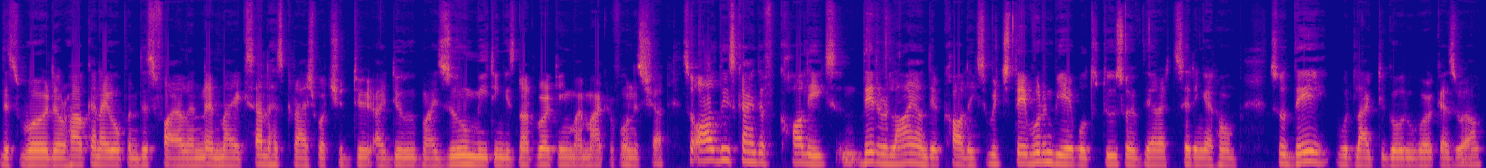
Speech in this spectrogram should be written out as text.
this word or how can i open this file? And, and my excel has crashed. What should do i do? My zoom meeting is not working. My microphone is shut. So all these kind of colleagues they rely on their colleagues which they wouldn't be able to do so if they're sitting at home. So they would like to go to work as well.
